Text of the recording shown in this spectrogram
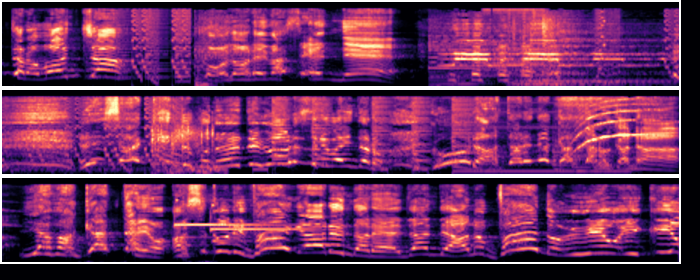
ったらワンチャン戻れませんね。えさっきのとこどうやってゴールすればいいんだろう？ゴール当たれなかったのかな？いや分かったよ。あそこにバーがあるんだね。なんであのバーの上を行くよ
